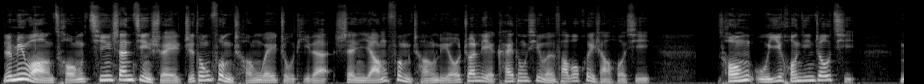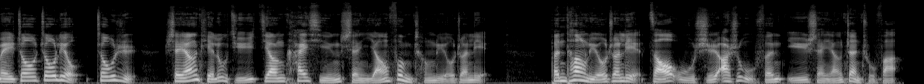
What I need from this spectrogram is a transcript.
人民网从“青山近水，直通凤城”为主题的沈阳凤城旅游专列开通新闻发布会上获悉，从五一黄金周起，每周周六、周日，沈阳铁路局将开行沈阳凤城旅游专列。本趟旅游专列早五时二十五分于沈阳站出发。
